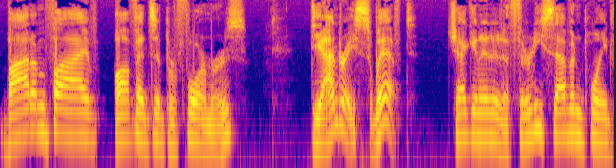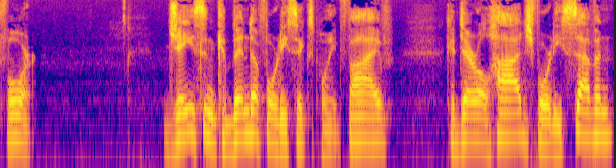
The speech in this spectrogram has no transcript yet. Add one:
Bottom five offensive performers DeAndre Swift checking in at a 37.4. Jason Cabinda, 46.5. KhaDarel Hodge, 47.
